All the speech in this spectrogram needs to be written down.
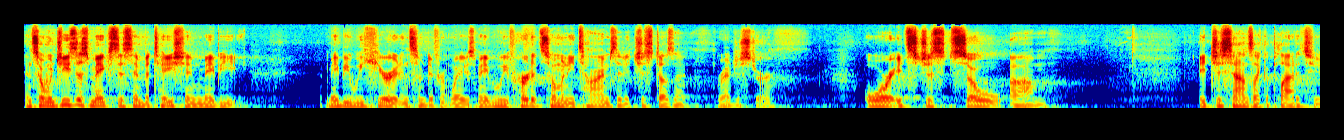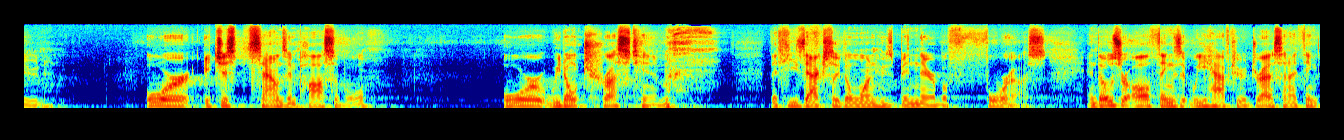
And so when Jesus makes this invitation, maybe, maybe we hear it in some different ways. Maybe we've heard it so many times that it just doesn't register. Or it's just so, um, it just sounds like a platitude. Or it just sounds impossible. Or we don't trust him. that He's actually the one who's been there before us. And those are all things that we have to address. And I think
